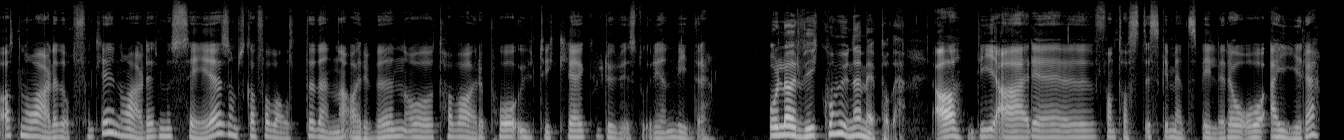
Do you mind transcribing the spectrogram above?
At nå er det det offentlige. Nå er det et museum som skal forvalte denne arven og ta vare på og utvikle kulturhistorien videre. Og Larvik kommune er med på det. Ja, de er eh, fantastiske medspillere og, og eiere.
